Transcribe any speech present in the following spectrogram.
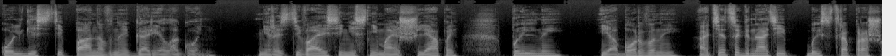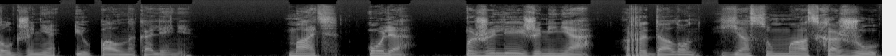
Ольги Степановны горел огонь. Не раздеваясь и не снимая шляпы, пыльный и оборванный, отец Игнатий быстро прошел к жене и упал на колени. «Мать! Оля! Пожалей же меня!» — рыдал он. «Я с ума схожу!»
